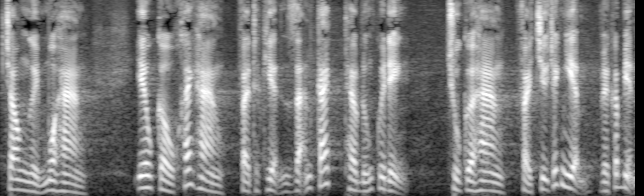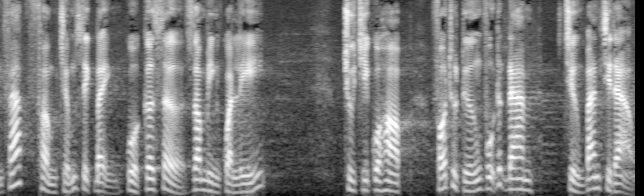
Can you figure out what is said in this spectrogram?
cho người mua hàng. Yêu cầu khách hàng phải thực hiện giãn cách theo đúng quy định. Chủ cửa hàng phải chịu trách nhiệm về các biện pháp phòng chống dịch bệnh của cơ sở do mình quản lý. Chủ trì cuộc họp, Phó Thủ tướng Vũ Đức Đam, trưởng ban chỉ đạo,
